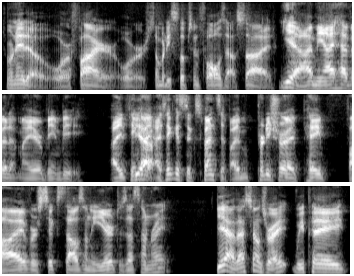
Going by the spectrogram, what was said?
tornado or a fire or somebody slips and falls outside. yeah, I mean, I have it at my Airbnb. I think Yeah. I, I think it's expensive. I'm pretty sure I pay five or six thousand a year. Does that sound right? Yeah, that sounds right. We pay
